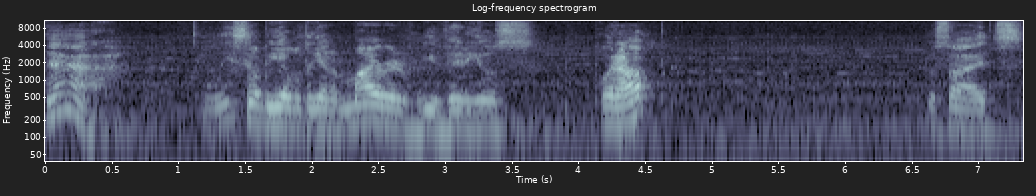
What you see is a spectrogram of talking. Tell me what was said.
yeah. At least I'll be able to get a myriad of new videos put up. Besides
